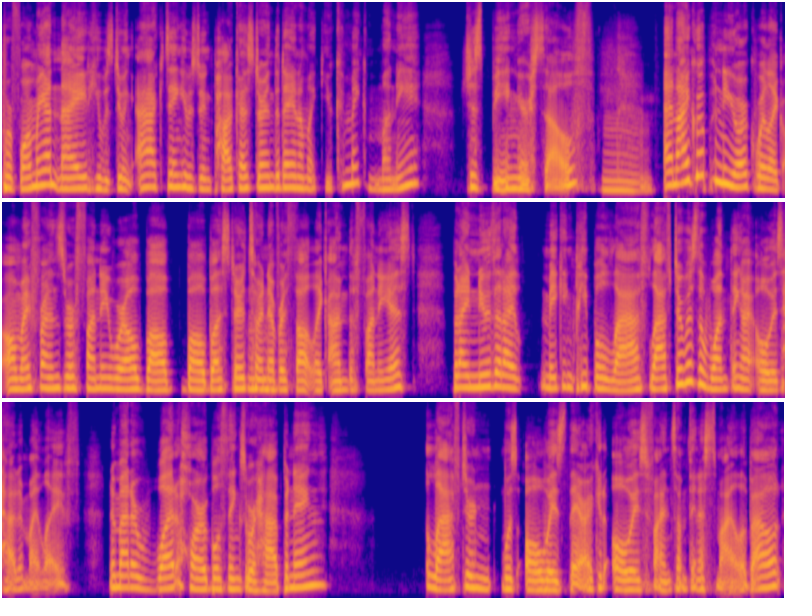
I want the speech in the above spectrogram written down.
performing at night, he was doing acting, he was doing podcasts during the day, and I'm like, you can make money just being yourself. Mm. And I grew up in New York where like all my friends were funny, we're all ball ball busted, so I Mhm. never thought like I'm the funniest. But I knew that I making people laugh, laughter was the one thing I always had in my life. No matter what horrible things were happening, laughter was always there. I could always find something to smile about.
